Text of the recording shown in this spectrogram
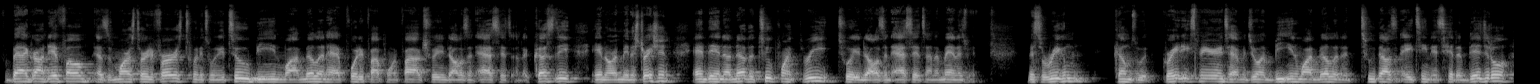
For background info, as of March 31st, 2022, BNY Mellon had $45.5 trillion in assets under custody and or administration, and then another $2.3 trillion in assets under management. Mr. Regelman comes with great experience, having joined BNY Mellon in 2018 as head of digital,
